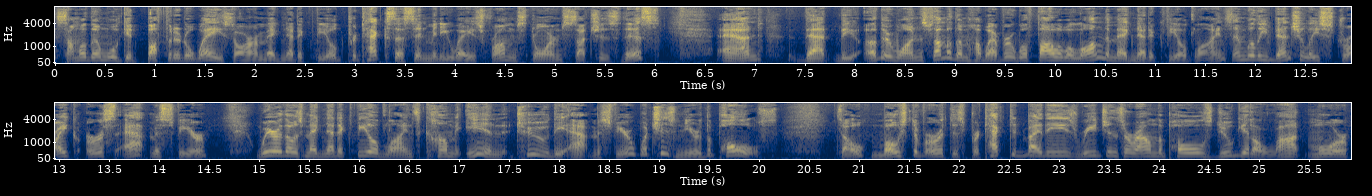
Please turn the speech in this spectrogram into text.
some of them will get buffeted away. So our magnetic field protects us in many ways from storms such as this. And that the other ones, some of them, however, will follow along the magnetic field lines and will eventually strike Earth's atmosphere where those magnetic field lines come in to the atmosphere, which is near the poles. So most of Earth is protected by these regions around the poles do get a lot more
